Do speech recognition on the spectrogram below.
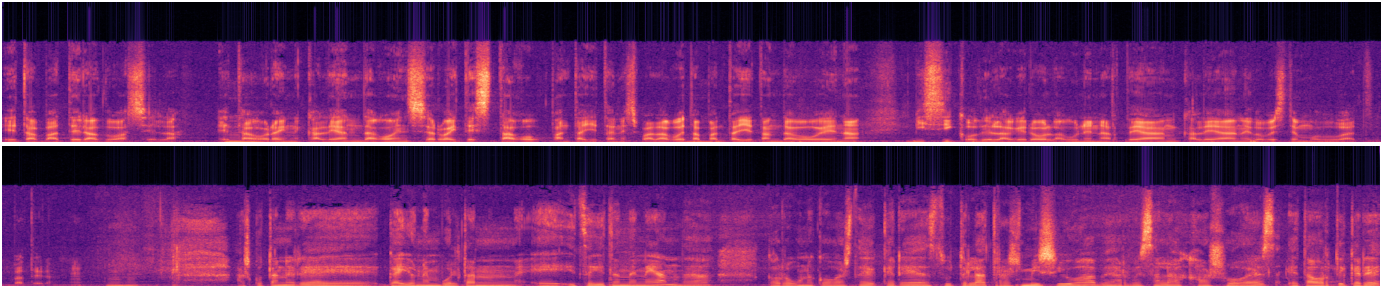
eta batera doa zela. Eta orain kalean dagoen zerbait ez dago, pantailetan ez badago, eta pantailetan dagoena biziko dela gero lagunen artean, kalean edo beste modu bat batera. Mhm. Askotan ere gai honen bueltan e, hitz egiten denean da gaur eguneko gazteek ere ez dutela transmisioa behar bezala jaso, ez? Eta hortik ere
